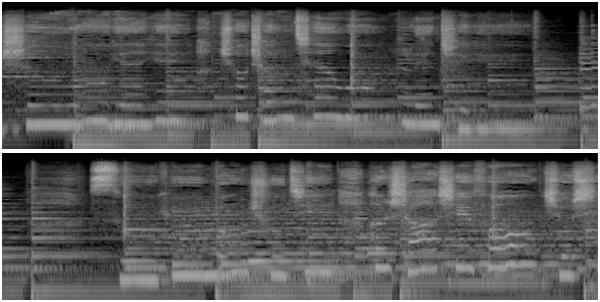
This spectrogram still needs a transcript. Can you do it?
云深无言，意，秋尘前无恋景。宿雨梦初惊，恨煞西风酒醒。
